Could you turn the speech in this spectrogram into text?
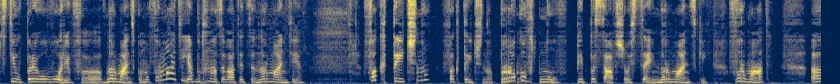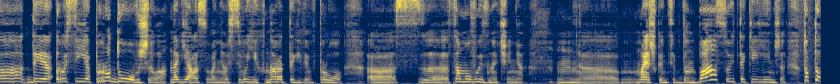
стіл переговорів е, в нормандському форматі, я буду називати це Нормандія, фактично, фактично проковтнув, підписавши ось цей нормандський формат, е, де Росія продовжила нав'язування своїх наративів про е, самовизначення мешканців Донбасу і таке інше. Тобто,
